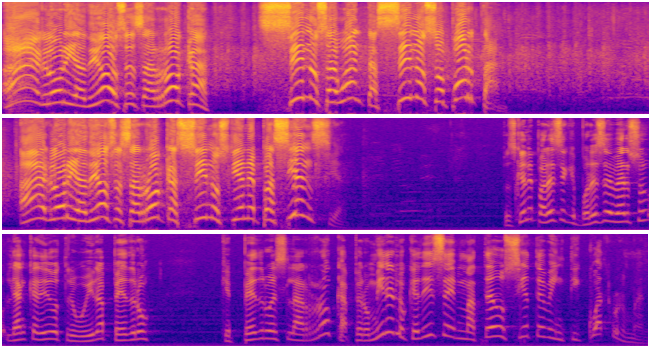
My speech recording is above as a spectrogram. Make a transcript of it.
Ah, gloria a Dios, esa roca sí nos aguanta, sí nos soporta. Ah, gloria a Dios, esa roca sí nos tiene paciencia. Pues, ¿qué le parece que por ese verso le han querido atribuir a Pedro que Pedro es la roca? Pero mire lo que dice Mateo 7:24, hermano.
